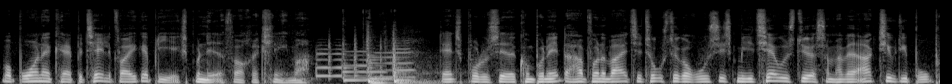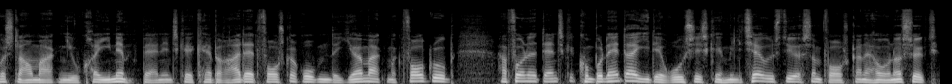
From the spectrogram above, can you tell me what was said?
hvor brugerne kan betale for ikke at blive eksponeret for reklamer. Dansk producerede komponenter har fundet vej til to stykker russisk militærudstyr, som har været aktivt i brug på slagmarken i Ukraine. Berlinske kan berette, at forskergruppen The Jørmark McFall Group har fundet danske komponenter i det russiske militærudstyr, som forskerne har undersøgt.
